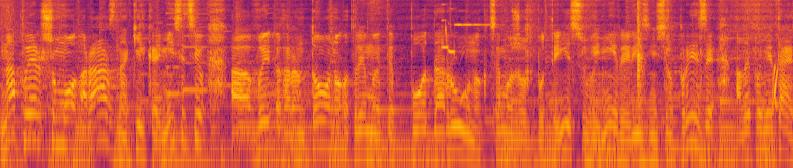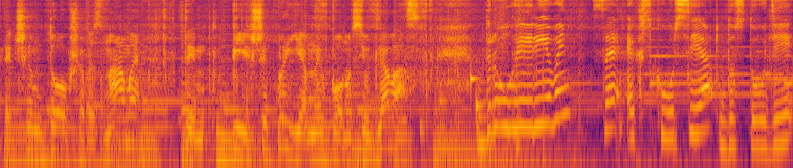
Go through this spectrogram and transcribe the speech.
На першому раз на кілька місяців ви гарантовано отримуєте подарунок. Це можуть бути і сувеніри, і різні сюрпризи. Але пам'ятайте, чим довше ви з нами, тим більше приємних бонусів для вас. Другий рівень це екскурсія до студії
